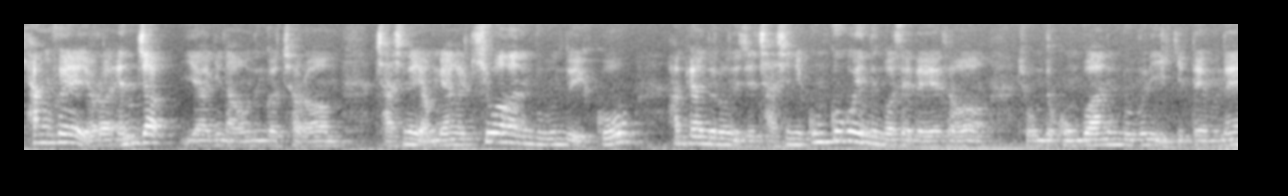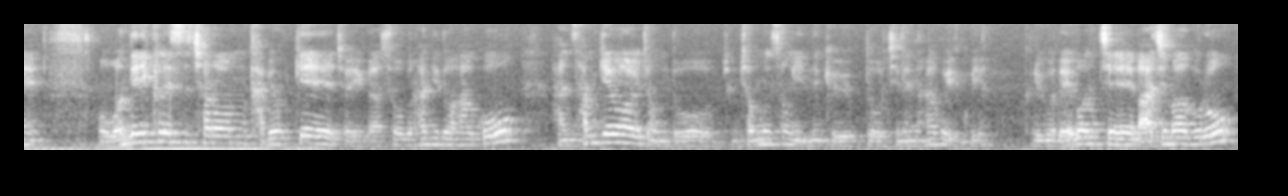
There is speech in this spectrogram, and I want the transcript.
향후에 여러 엔잡 이야기 나오는 것처럼 자신의 역량을 키워가는 부분도 있고 한편으로는 이제 자신이 꿈꾸고 있는 것에 대해서 조금 더 공부하는 부분이 있기 때문에 어, 원데이 클래스처럼 가볍게 저희가 수업을 하기도 하고 한 3개월 정도 좀 전문성 있는 교육도 진행을 하고 있고요. 그리고 네 번째 마지막으로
